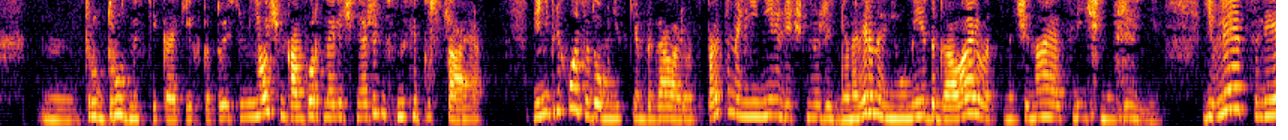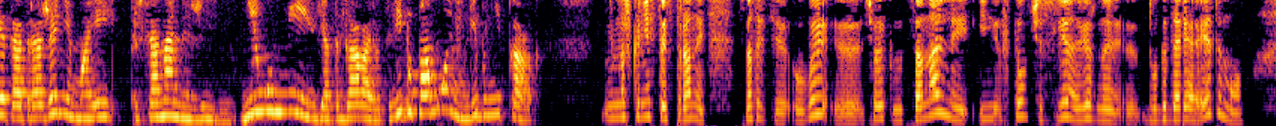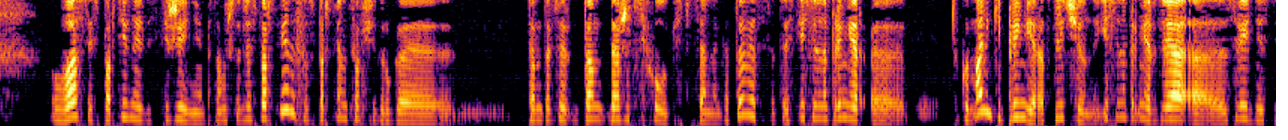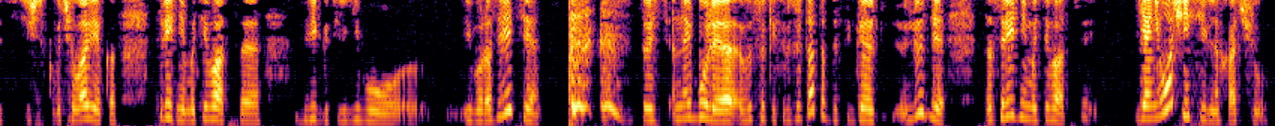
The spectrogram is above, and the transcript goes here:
труд, трудностей каких-то. То есть у меня очень комфортная личная жизнь, в смысле пустая. Мне не приходится дома ни с кем договариваться, поэтому я не имею личную жизнь. Я, наверное, не умею договариваться, начиная с личной жизни. Является ли это отражением моей профессиональной жизни? Не умею я договариваться, либо по-моему, либо никак. Немножко не с той стороны. Смотрите, вы э, человек эмоциональный, и в том числе, наверное, благодаря этому у вас и спортивные достижения. Потому что для спортсменов, у спортсменов вообще другая... Там, там даже психологи специально готовятся. То есть, если, например, э, такой маленький пример, отвлеченный. Если, например, для э, среднестатистического человека средняя мотивация двигатель его, его развития, то есть наиболее высоких результатов достигают люди со средней мотивацией. Я не очень сильно хочу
